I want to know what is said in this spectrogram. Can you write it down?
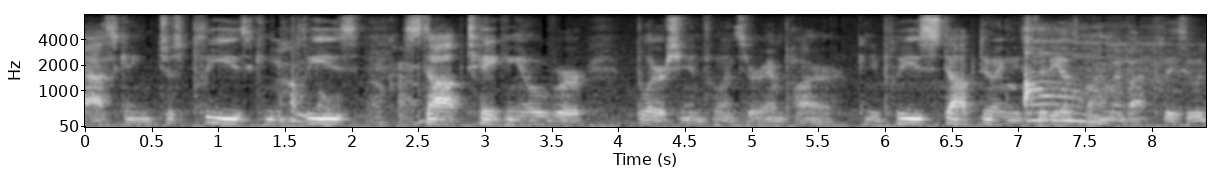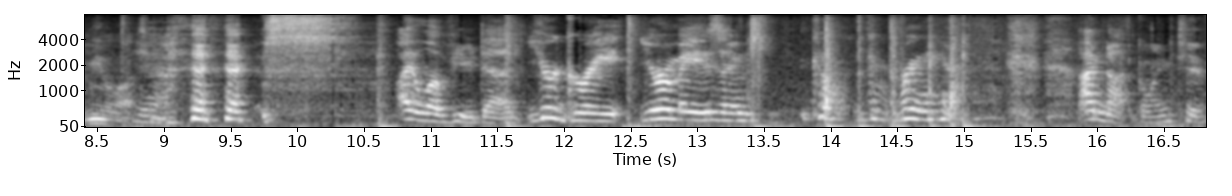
asking. Just please, can you please okay. stop taking over Blursh Influencer Empire? Can you please stop doing these videos behind my back, please? It would mean a lot to me. I love you, Dad. You're great. You're amazing. Come, come bring here. I'm not going to.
